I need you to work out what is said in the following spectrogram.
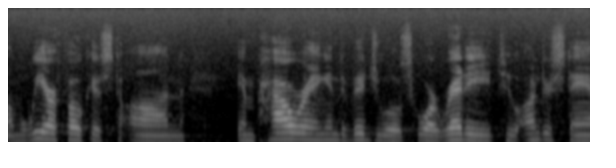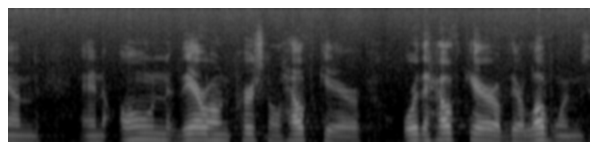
um, we are focused on empowering individuals who are ready to understand and own their own personal health care or the health care of their loved ones,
